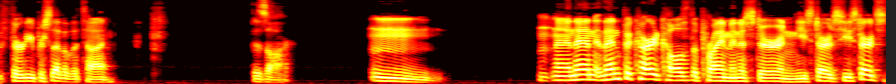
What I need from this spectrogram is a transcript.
thirty percent of the time. Bizarre. Mm. And then then Picard calls the prime minister and he starts he starts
